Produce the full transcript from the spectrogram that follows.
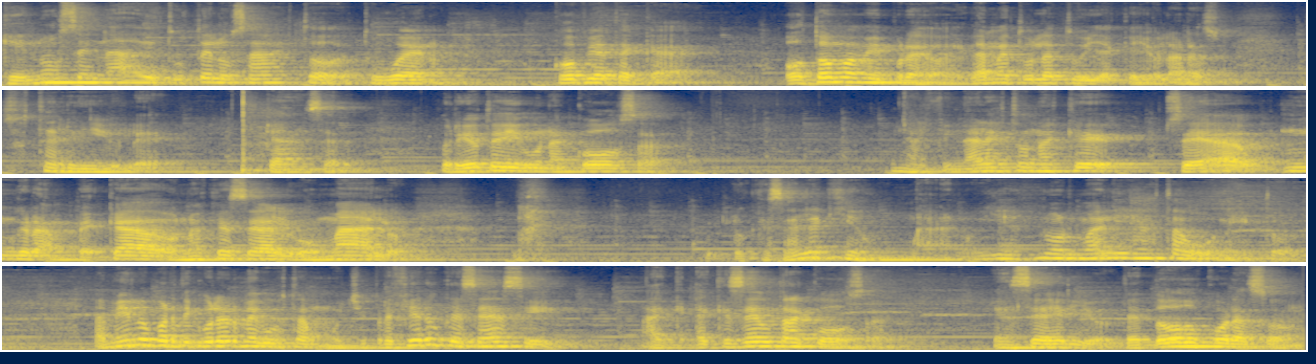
que no sé nada y tú te lo sabes todo. Tú, bueno, cópiate acá. O toma mi prueba y dame tú la tuya que yo la resuelvo. Eso es terrible, cáncer. Pero yo te digo una cosa, al final esto no es que sea un gran pecado, no es que sea algo malo. Lo que sale aquí es humano y es normal y es hasta bonito. A mí en lo particular me gusta mucho y prefiero que sea así, a que sea otra cosa. En serio, de todo corazón.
